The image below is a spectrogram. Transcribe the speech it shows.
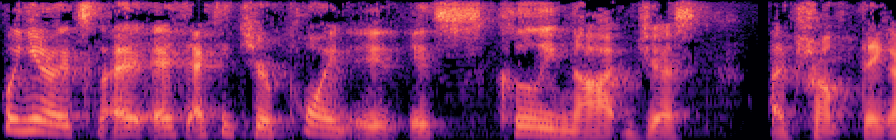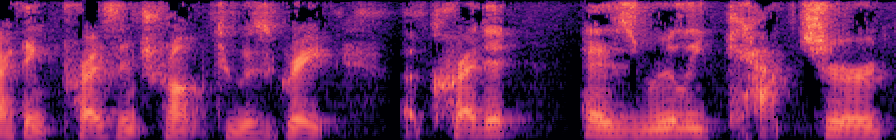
Well, you know, it's I, I think to your point, it, it's clearly not just a Trump thing. I think President Trump, to his great uh, credit, has really captured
